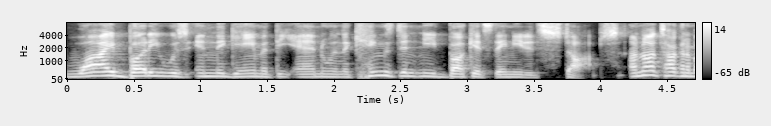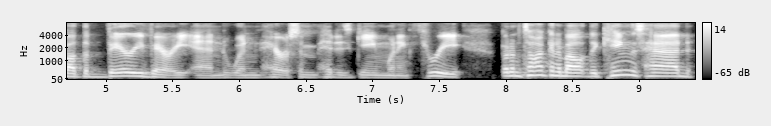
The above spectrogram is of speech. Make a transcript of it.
why Buddy was in the game at the end when the Kings didn't need buckets, they needed stops. I'm not talking about the very, very end when Harrison hit his game winning three, but I'm talking about the Kings had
